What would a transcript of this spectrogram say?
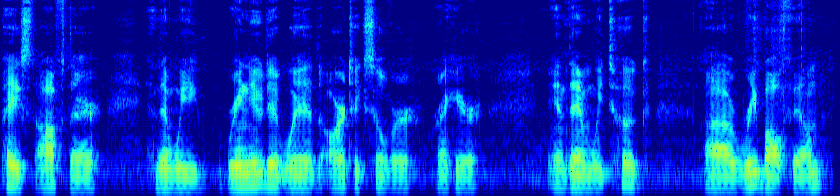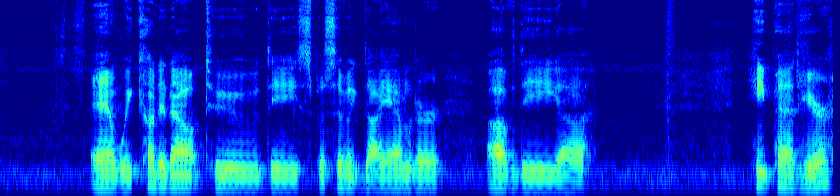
paste off there and then we renewed it with Arctic Silver right here. And then we took uh, Reball film and we cut it out to the specific diameter of the uh, heat pad here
